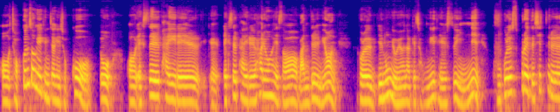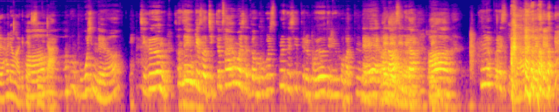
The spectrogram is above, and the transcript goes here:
어, 접근성이 굉장히 좋고 또 어, 엑셀 파일을 엑셀 파일을 활용해서 만들면 그걸 일목요연하게 정리될 수 있는 구글 스프레드 시트를 활용하게 되었습니다. 아, 한번 보고 싶네요. 네. 지금 선생님께서 직접 사용하셨던 구글 스프레드 시트를 보여드릴 것 같은데 아, 네네네네. 나왔습니다. 네. 아 큰일 날 뻔했습니다. 네,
